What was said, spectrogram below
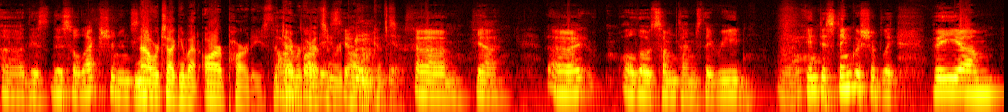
uh, this this election and Now we're talking about our parties, the Our Democrats parties, and yeah. Republicans. Um, yeah, uh, although sometimes they read uh, indistinguishably. The, um,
